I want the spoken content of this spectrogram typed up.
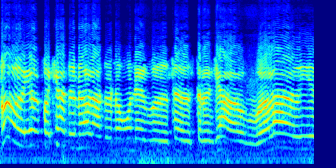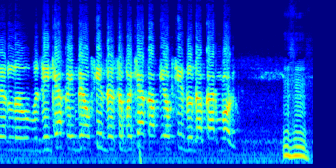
Bă, el făcea din ăla, din unde uh, se strângea ăla, el zicea că e bioxid, de se făcea ca bioxidul de carbon. Mhm.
